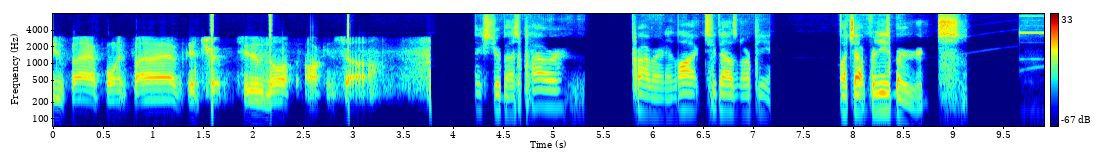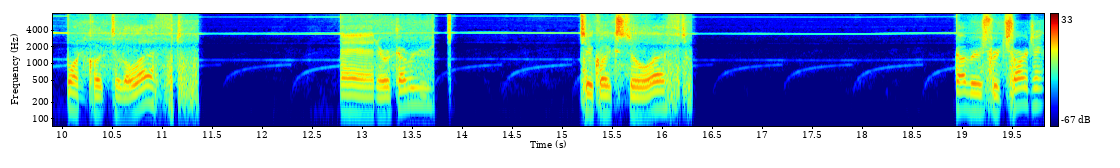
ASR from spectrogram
125.5. Good trip to North Arkansas. Extra best power. Primary and lock, 2000 RPM. Watch out for these birds. One click to the left. And it recovers. Two clicks to the left. Covers for charging.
